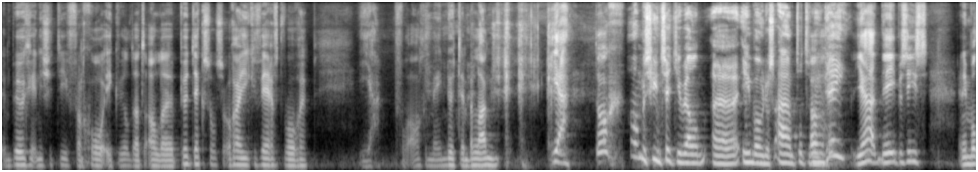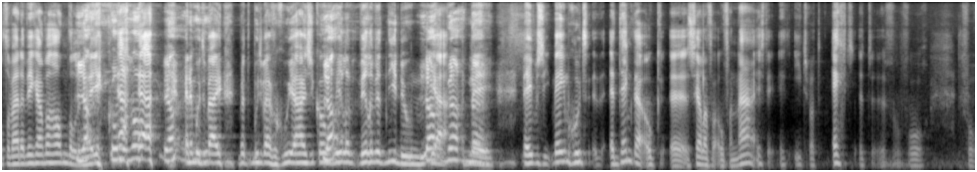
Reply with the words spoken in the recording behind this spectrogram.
een burgerinitiatief van, goh, ik wil dat alle putdeksels oranje geverfd worden. Ja, voor algemeen nut en belang. Ja, toch? Oh, misschien zet je wel eh, inwoners aan tot een Oh, idee. Ja, nee, precies. En die moeten wij dan weer gaan behandelen. Ja, nee. kom erop. Ja. En dan moeten wij, moeten wij voor goede huizen komen. Willen, willen we het niet doen? Ja, nee. nee. nee. precies. Nee, maar goed. eh, Denk daar ook eh, zelf over na. Is dit iets wat echt het, voor, voor, voor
